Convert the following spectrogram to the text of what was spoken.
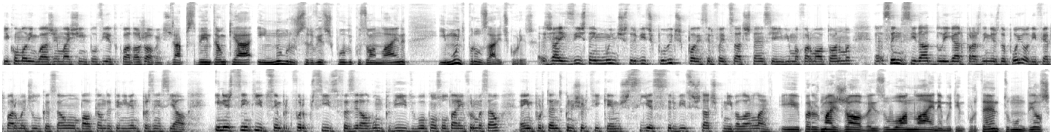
e com uma linguagem mais simples e adequada aos jovens. Já percebi então que há inúmeros serviços públicos online e muito para usar e descobrir. Já existem muitos serviços públicos que podem ser feitos à distância e de uma forma autónoma, sem necessidade de ligar para as linhas de apoio ou de efetuar uma deslocação a um balcão de atendimento presencial. E neste sentido, sempre que for preciso fazer algum pedido ou consultar informação, é importante que nos certifiquemos se esse serviço está disponível online. E para os mais jovens, o online é muito importante. O mundo deles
